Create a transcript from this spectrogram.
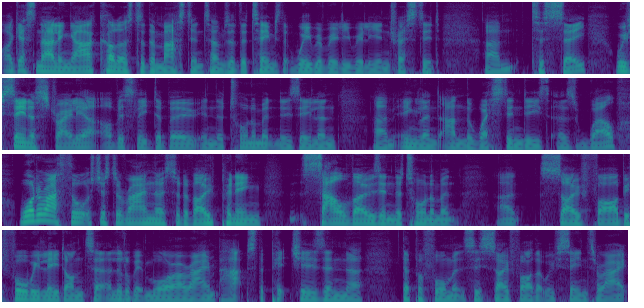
I guess, nailing our colours to the mast in terms of the teams that we were really, really interested um, to see. We've seen Australia obviously debut in the tournament, New Zealand um, England and the West Indies as well. What are our thoughts just around those sort of opening salvos in the tournament uh, so far before we lead on to a little bit more around perhaps the pitches and the, the performances so far that we've seen throughout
